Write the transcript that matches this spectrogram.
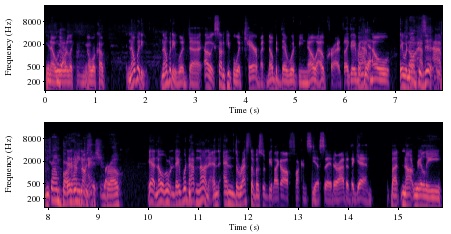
you know we yeah. were looking at world cup. Nobody nobody would uh, oh some people would care but nobody there would be no outcry. Like they would have yeah. no they would strong no posi- have, strong bargaining have no position bro. Yeah no they would have none. And and the rest of us would be like oh fucking csa they're at it again. But not really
